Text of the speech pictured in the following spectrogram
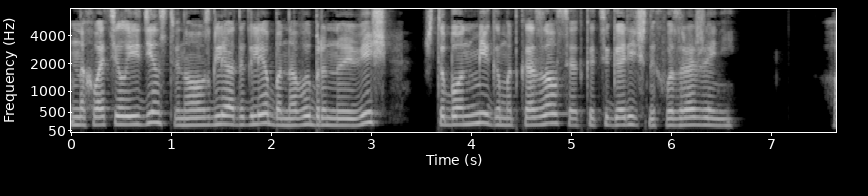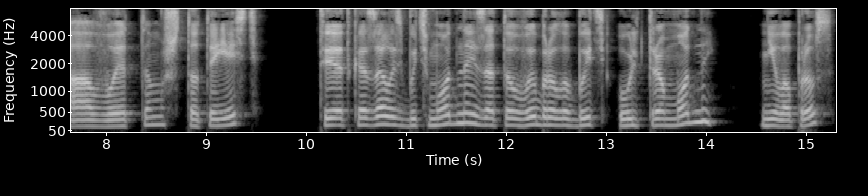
но хватило единственного взгляда Глеба на выбранную вещь, чтобы он мигом отказался от категоричных возражений. «А в этом что-то есть?» Ты отказалась быть модной, зато выбрала быть ультрамодной? Не вопрос,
